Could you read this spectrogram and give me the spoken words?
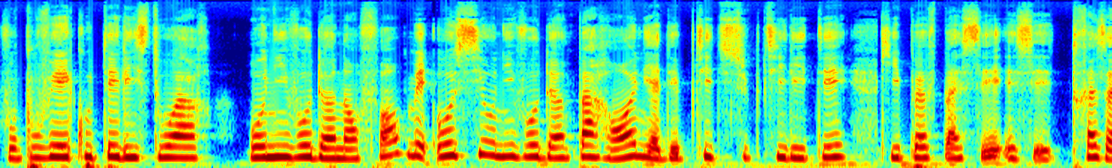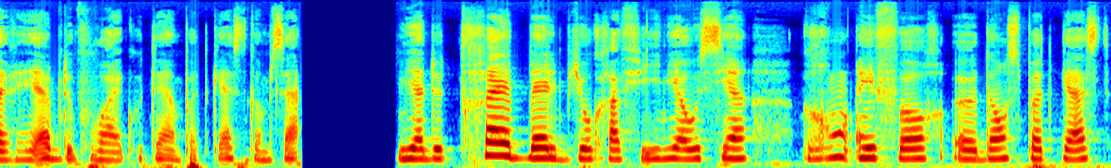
Vous pouvez écouter l'histoire au niveau d'un enfant, mais aussi au niveau d'un parent. Il y a des petites subtilités qui peuvent passer et c'est très agréable de pouvoir écouter un podcast comme ça. Il y a de très belles biographies. Il y a aussi un grand effort euh, dans ce podcast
